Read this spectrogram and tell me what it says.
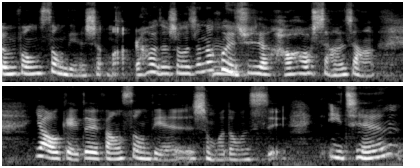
跟风送点什么，然后有的时候真的会去好好想想，要给对方送点什么东西。以前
